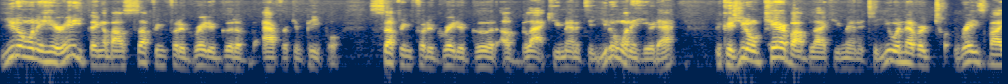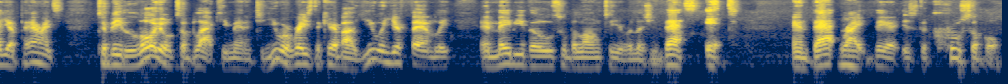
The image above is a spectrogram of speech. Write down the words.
you don't want to hear anything about suffering for the greater good of African people, suffering for the greater good of Black humanity. You don't want to hear that because you don't care about Black humanity. You were never t- raised by your parents to be loyal to Black humanity. You were raised to care about you and your family and maybe those who belong to your religion. That's it. And that hmm. right there is the crucible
